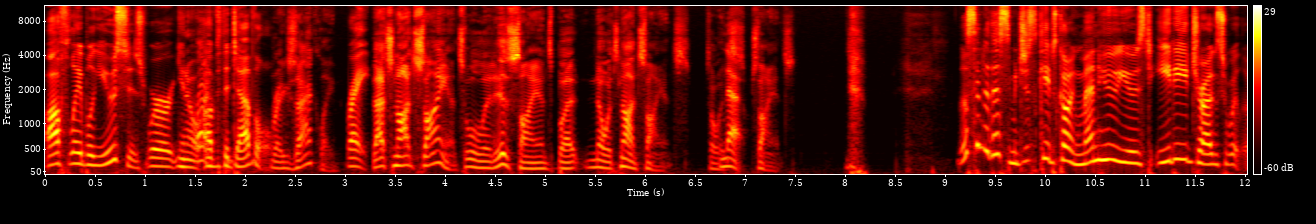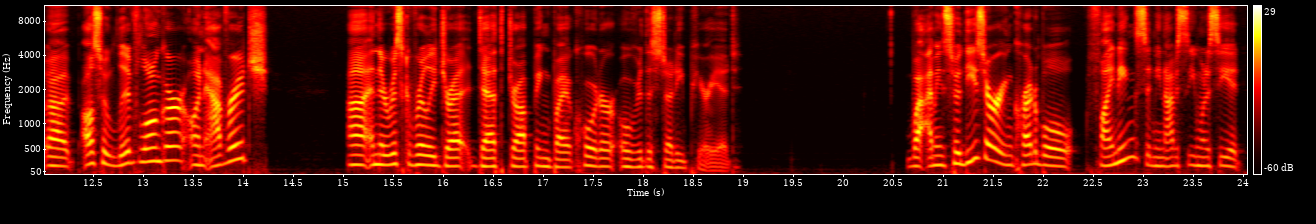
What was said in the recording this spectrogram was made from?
off-label uses were, you know, Right. of the devil. Right, exactly. Right. That's not science. Well, it is science, but no, it's not science. So it's No. science. Listen to this. I mean, it just keeps going. Men who used ED drugs uh, also live longer on average, uh, and their risk of early dre- death dropping by a quarter over the study period. Well, I mean, so these are incredible findings. I mean, obviously, you want to see it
